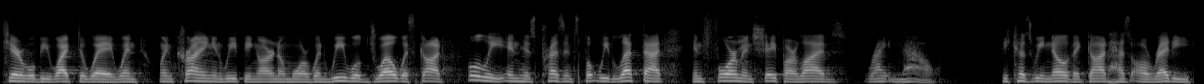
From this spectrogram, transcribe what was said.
tear will be wiped away, when, when crying and weeping are no more, when we will dwell with God fully in his presence, but we let that inform and shape our lives right now because we know that God has already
